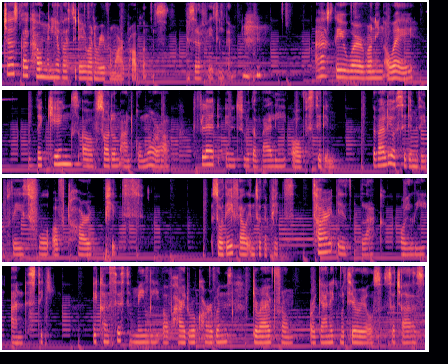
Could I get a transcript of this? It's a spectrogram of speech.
Just like how many of us today run away from our problems instead of facing them. As they were running away, the kings of Sodom and Gomorrah fled into the valley of Siddim. The valley of Siddim is a place full of tar pits. So they fell into the pits. Tar is black, oily, and sticky. It consists mainly of hydrocarbons derived from organic materials such as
